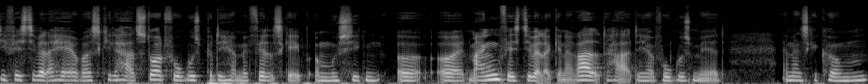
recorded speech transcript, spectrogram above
de festivaler her i Roskilde har et stort fokus på det her med fællesskab og musikken, og, og at mange festivaler generelt har det her fokus med, at, at man skal komme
